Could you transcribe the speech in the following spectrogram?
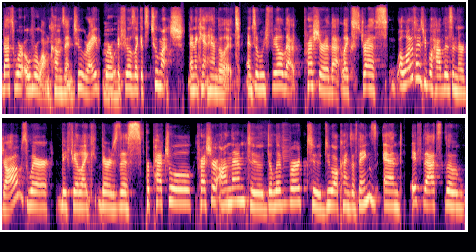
that's where overwhelm comes in too, right? Where mm-hmm. it feels like it's too much and I can't handle it. And so we feel that pressure, that like stress. A lot of times people have this in their jobs where they feel like there's this perpetual pressure on them to deliver, to do all kinds of things. And if that's the,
